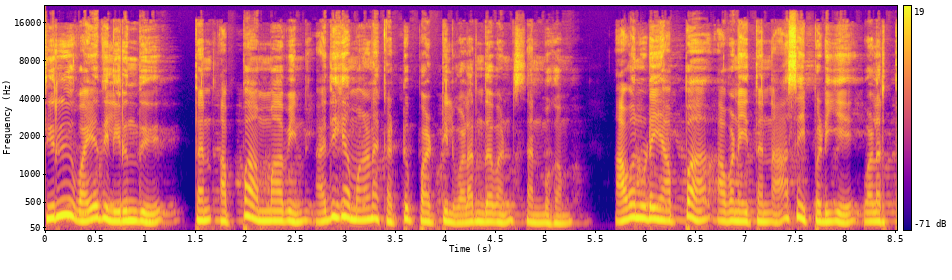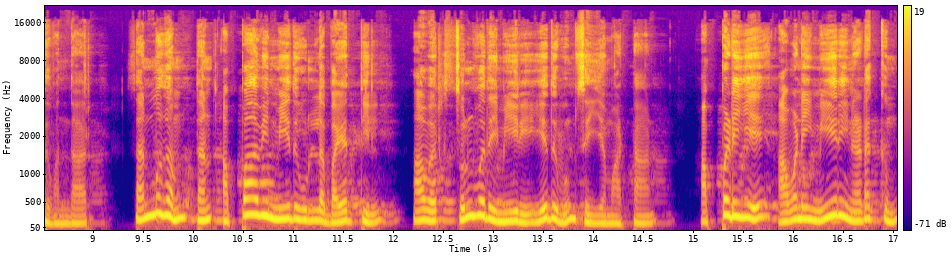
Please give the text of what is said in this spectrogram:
சிறு வயதிலிருந்து தன் அப்பா அம்மாவின் அதிகமான கட்டுப்பாட்டில் வளர்ந்தவன் சண்முகம். அவனுடைய அப்பா அவனை தன் ஆசைப்படியே வளர்த்து வந்தார். சண்முகம் தன் அப்பாவின் மீது உள்ள பயத்தில் அவர் சொல்வதை மீறி எதுவும் செய்ய மாட்டான். அப்படியே அவனை மீறி நடக்கும்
